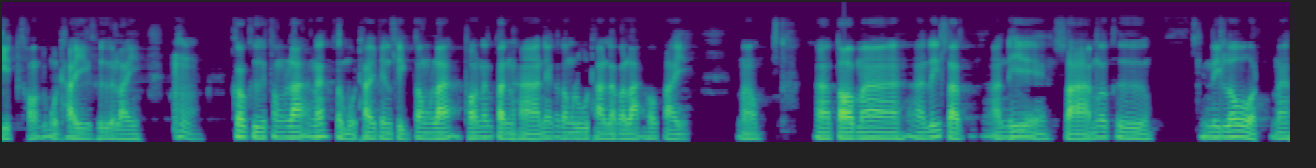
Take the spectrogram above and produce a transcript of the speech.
กิจของสมุทัยคืออะไร ก็คือต้องละนะสมุทัยเป็นสิ่งต้องละ เพราะนั้นตัณหาเนี่ยก็ต้องรู้ทันแล้วก็ละเข้าไปเนาะต่อมาอริสัตอันที่สามก็คือนิโรธนะ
